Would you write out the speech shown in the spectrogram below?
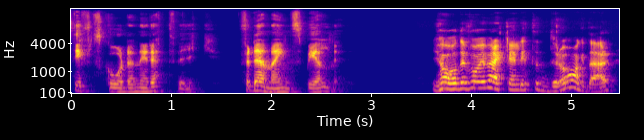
Stiftsgården i Rättvik för denna inspelning. Ja, det var ju verkligen lite drag där.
